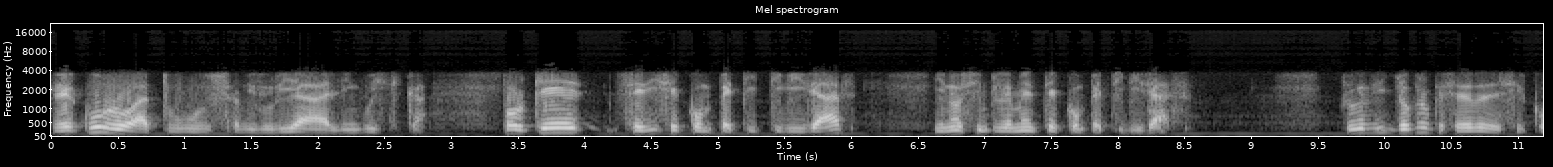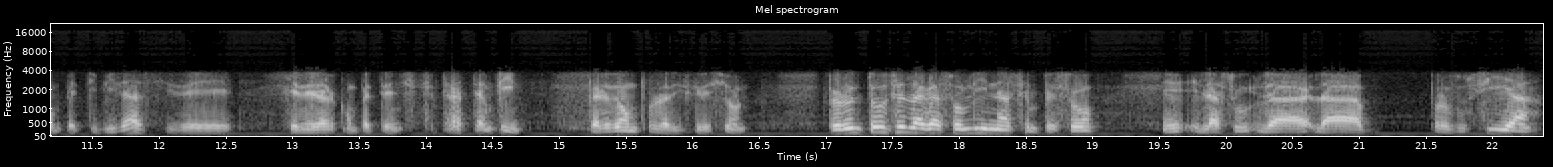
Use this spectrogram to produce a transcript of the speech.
recurro a tu sabiduría lingüística. ¿Por qué se dice competitividad y no simplemente competitividad? Yo, yo creo que se debe decir competitividad y de generar competencia se trata, en fin, perdón por la discreción. Pero entonces la gasolina se empezó, eh, la, la, la producía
